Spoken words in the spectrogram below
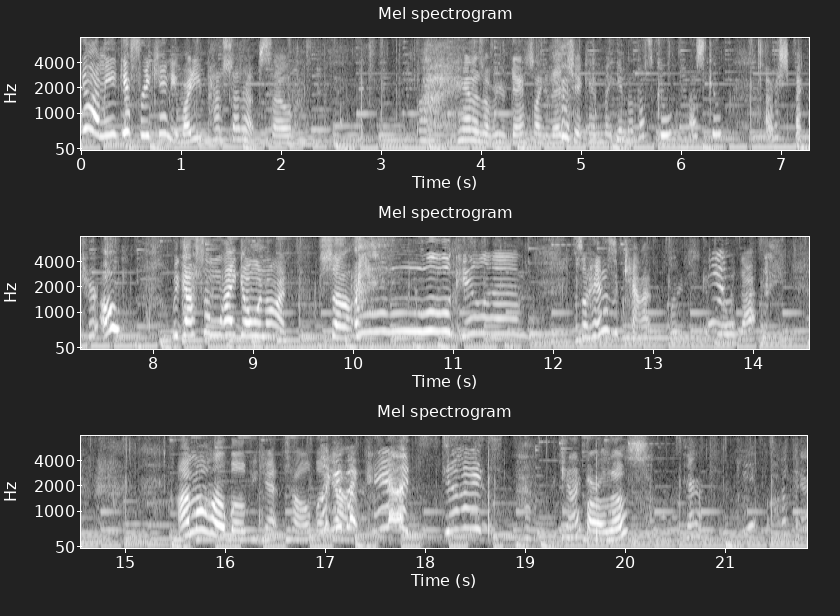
Yeah, I mean, you get free candy. Why do you pass that up? So Hannah's over here dancing like a dead chicken, but you know that's cool. That's cool. I respect her. Oh, we got some light going on. So kill him. So Hannah's a cat. We're just gonna deal with that. I'm a hobo if you can't tell, but Look yeah. at my pants, guys. Can I borrow those? Yeah. Okay.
